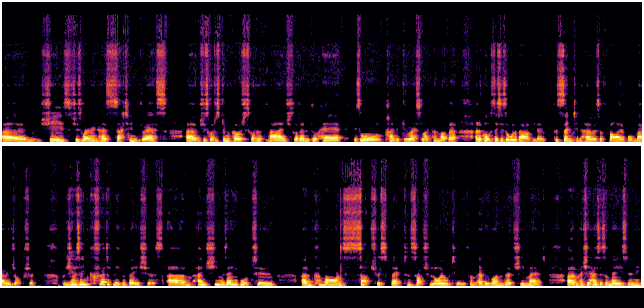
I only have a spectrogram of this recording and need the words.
Um, she's she's wearing her satin dress. Um, she's got a string of pearls. She's got her fan. She's got her little hair is all kind of dressed like her mother. And of course, this is all about, you know, presenting her as a viable marriage option. But yeah. she was incredibly vivacious um, and she was able to um, command such respect and such loyalty from everyone that she met. Um, and she has this amazingly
